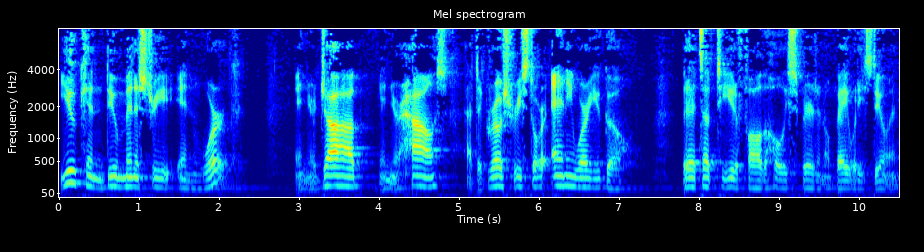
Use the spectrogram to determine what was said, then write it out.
You can do ministry in work, in your job, in your house, at the grocery store, anywhere you go. But it's up to you to follow the Holy Spirit and obey what He's doing.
